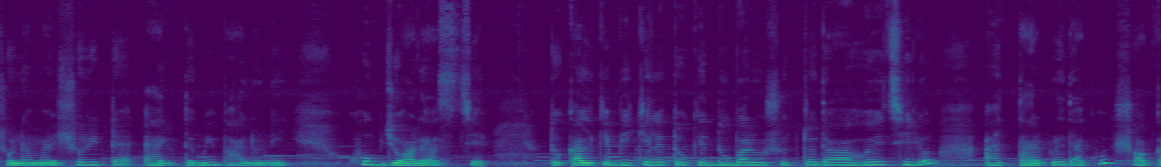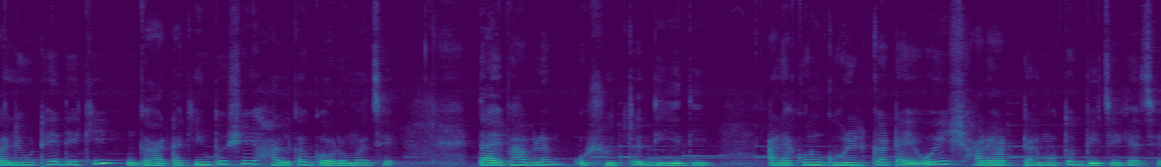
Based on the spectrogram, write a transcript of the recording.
সোনামায়ের শরীরটা একদমই ভালো নেই। খুব জ্বর আসছে। তো কালকে বিকেলে তো ওকে দুবার ওষুধটা দেওয়া হয়েছিল। আর তারপরে দেখো, সকালে উঠে দেখি গাটা কিন্তু সেই হালকা গরম আছে। তাই ভাবলাম ওষুধটা দিয়ে দিই। আর এখন ঘড়ির কাটায় ওই সাড়ে আটটার মতো বেজে গেছে।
